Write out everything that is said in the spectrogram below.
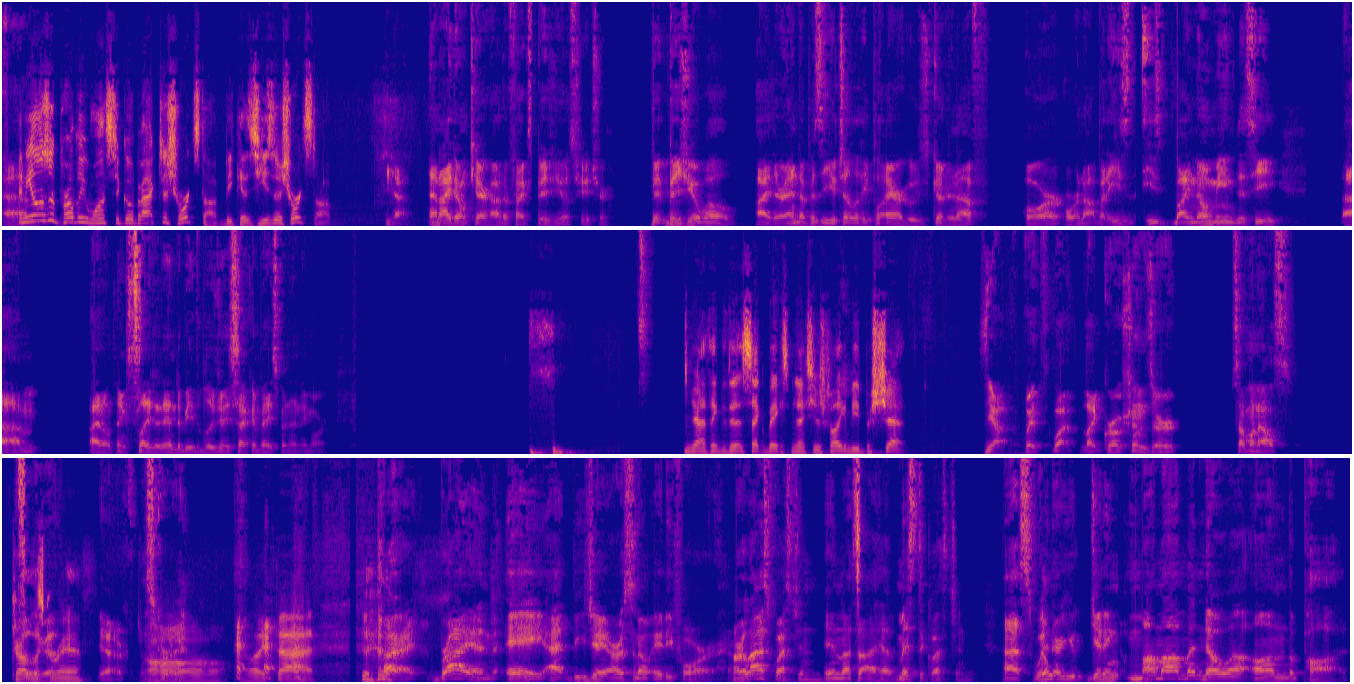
Um, and he also probably wants to go back to shortstop because he's a shortstop. Yeah, and I don't care how it affects Biggio's future. B- Biggio will either end up as a utility player who's good enough or or not. But he's he's by no means is he. Um, I don't think slated in to be the Blue Jays' second baseman anymore. Yeah, I think the second baseman next year is probably going to be Bichette. Yeah, with what like Groshans or someone else. Carlos Something like Correa. Yeah. that's. Oh, I like that. All right, Brian A at BJ Arsenal eighty four. Our last question, unless I have missed a question, asks when are you getting Mama Manoah on the pod?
